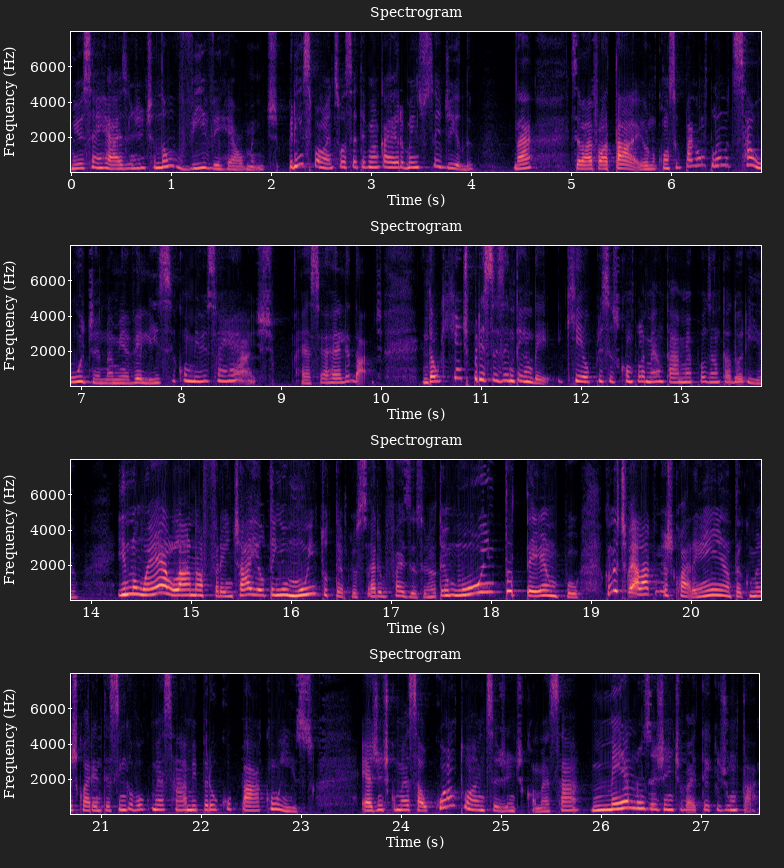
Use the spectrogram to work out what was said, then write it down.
1.100 reais a gente não vive realmente, principalmente se você teve uma carreira bem sucedida, né? Você vai falar, tá, eu não consigo pagar um plano de saúde na minha velhice com 1.100 reais. Essa é a realidade. Então, o que a gente precisa entender? Que eu preciso complementar a minha aposentadoria. E não é lá na frente, ah, eu tenho muito tempo, porque o cérebro faz isso, né? eu tenho muito tempo. Quando eu estiver lá com meus 40, com meus 45, eu vou começar a me preocupar com isso. É a gente começar, o quanto antes a gente começar, menos a gente vai ter que juntar.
